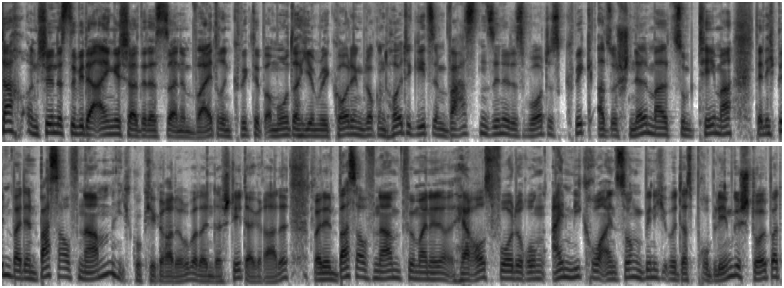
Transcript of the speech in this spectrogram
Tag und schön, dass du wieder eingeschaltet hast zu einem weiteren Quicktip am Montag hier im Recording-Blog. Und heute geht es im wahrsten Sinne des Wortes quick, also schnell mal zum Thema. Denn ich bin bei den Bassaufnahmen, ich gucke hier gerade rüber, denn da steht er gerade, bei den Bassaufnahmen für meine Herausforderung ein Mikro, ein Song, bin ich über das Problem gestolpert,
